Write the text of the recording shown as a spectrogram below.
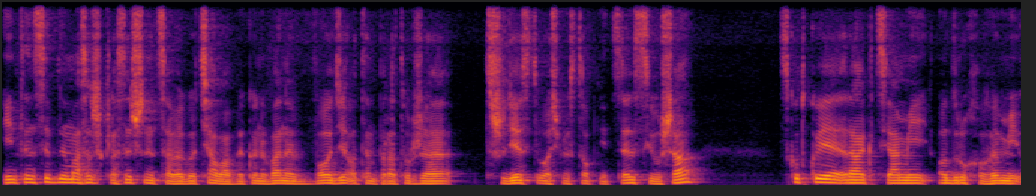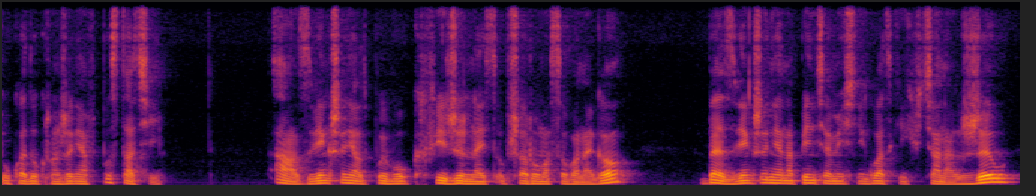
Intensywny masaż klasyczny całego ciała wykonywany w wodzie o temperaturze 38 stopni Celsjusza skutkuje reakcjami odruchowymi układu krążenia w postaci a. Zwiększenia odpływu krwi żylnej z obszaru masowanego b. Zwiększenia napięcia mięśni gładkich w ścianach żył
